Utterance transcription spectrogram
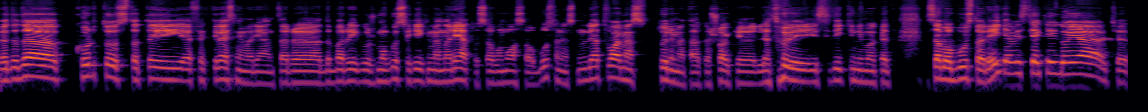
Bet tada, kur tu statai efektyvesnį variantą? Ar dabar, jeigu žmogus, sakykime, norėtų savo nuosavo būsto, nes nu, Lietuvoje mes turime tą kažkokį lietuvį įsitikinimą, kad savo būsto reikia vis tiek eigoje, čia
